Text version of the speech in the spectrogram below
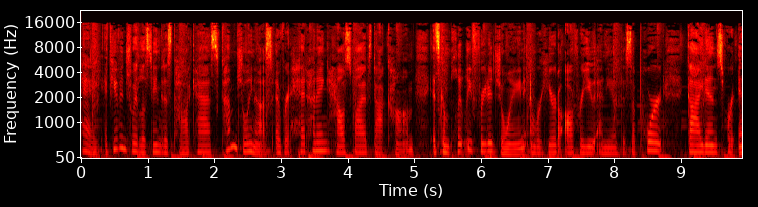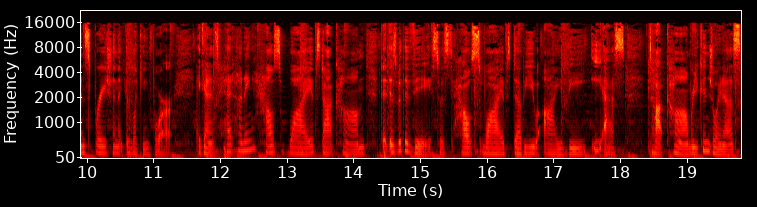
Hey, if you've enjoyed listening to this podcast, come join us over at headhuntinghousewives.com. It's completely free to join, and we're here to offer you any of the support, guidance, or inspiration that you're looking for. Again, it's headhuntinghousewives.com. That is with a V, so it's housewives, W I V E S. Dot com where you can join us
